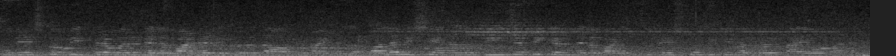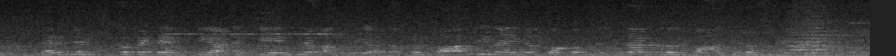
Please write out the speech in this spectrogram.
സുരേഷ് ഗോപി ഇത്തരം ഒരു നിലപാട് എടുക്കുന്നത് ആദ്യമായിട്ടല്ല പല വിഷയങ്ങളിലും ബി ജെ പിക്ക് ഒരു നിലപാടും സുരേഷ് ഗോപിക്ക് വേറൊരു നയവുമാണ് തെരഞ്ഞെടുക്കപ്പെട്ട എം പി ആണ് കേന്ദ്രമന്ത്രിയാണ് അപ്പോൾ പാർട്ടി നയങ്ങൾക്കൊപ്പം നിൽക്കാനുള്ള ഒരു ബാധ്യത സുരേഷ് ഗോപി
